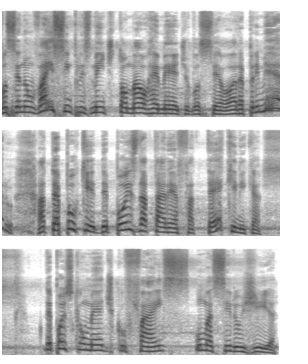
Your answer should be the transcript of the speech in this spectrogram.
Você não vai simplesmente tomar o remédio, você ora primeiro. Até porque, depois da tarefa técnica, depois que um médico faz uma cirurgia,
